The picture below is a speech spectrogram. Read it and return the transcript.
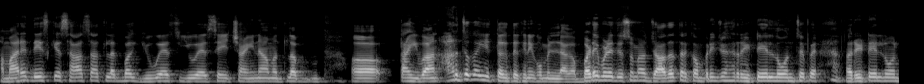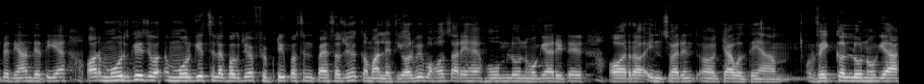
हमारे देश के साथ साथ लगभग यूएस यूएसए चाइना मतलब ताइवान हर जगह ये तक देखने को मिल जाएगा बड़े बड़े देशों में ज़्यादातर कंपनी जो है रिटेल लोन से रिटेल लोन पर ध्यान देती है और मोर्गेज मोर्गेज से लगभग जो है फिफ्टी पैसा जो है कमा लेती है। और भी बहुत सारे हैं होम लोन हो गया रिटेल और इंश्योरेंस क्या बोलते हैं व्हीकल लोन हो गया,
